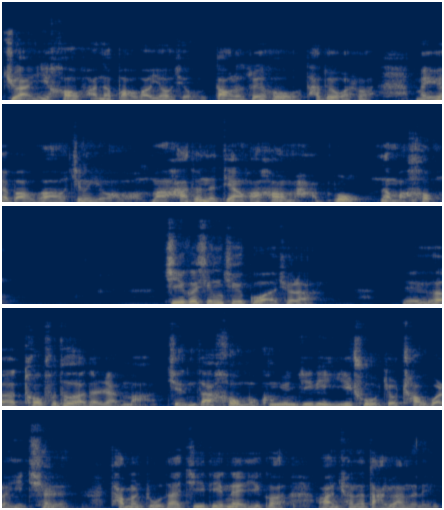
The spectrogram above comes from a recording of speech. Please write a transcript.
卷帙浩繁的报告要求，到了最后，他对我说：“每月报告竟有曼哈顿的电话号码簿那么厚。”几个星期过去了，这个托夫特的人马仅在后木空军基地一处就超过了一千人。他们住在基地内一个安全的大院子里。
